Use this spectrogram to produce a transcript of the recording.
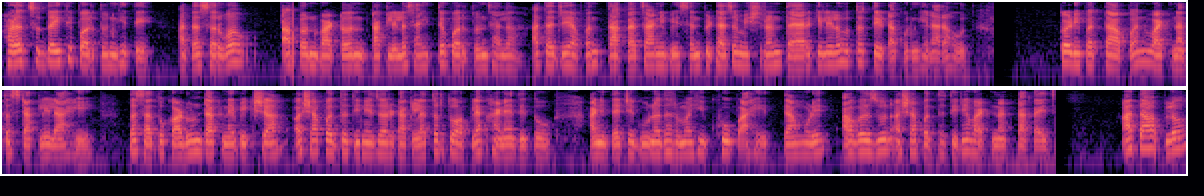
हळदसुद्धा इथे परतून घेते. आता सर्व आपण वाटण टाकलेलं साहित्य परतून झालं. आता जे आपण ताकाचं आणि बेसन पिठाचं मिश्रण तयार केलेलं होतं ते टाकून घेणार आहोत. कढीपत्ता आपण वाटणातच टाकलेला आहे. तसा तो काढून टाकण्यापेक्षा अशा पद्धतीने जर टाकला तर तो आपल्या खाण्यात येतो. आणि त्याचे गुणधर्मही खूप आहेत त्यामुळे आवर्जून अशा पद्धतीने वाटणात टाकायचं. आता आपलं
